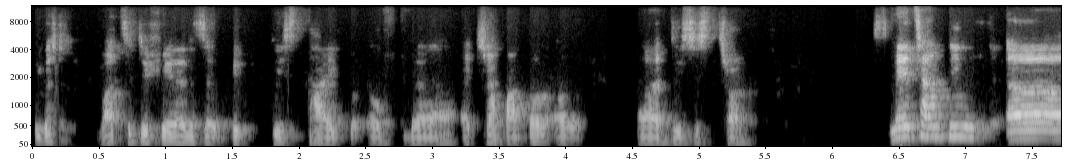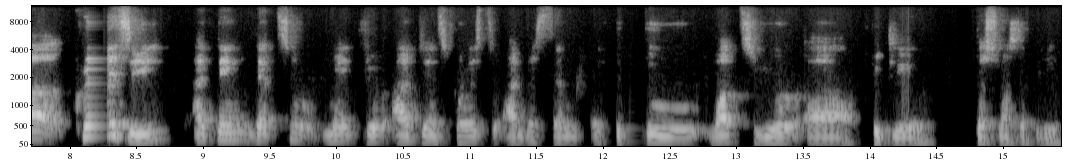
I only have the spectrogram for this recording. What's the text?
because what's the difference with this type of the excavator or uh, this is truck make something uh, crazy i think that's make your audience curious to understand uh, to, watch your uh, video just master video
